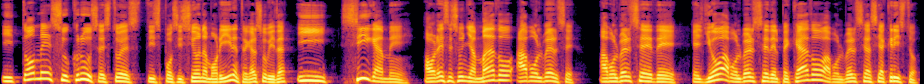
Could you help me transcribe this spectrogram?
y tome su cruz, esto es disposición a morir, entregar su vida, y sígame. Ahora ese es un llamado a volverse, a volverse de el yo, a volverse del pecado, a volverse hacia Cristo.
